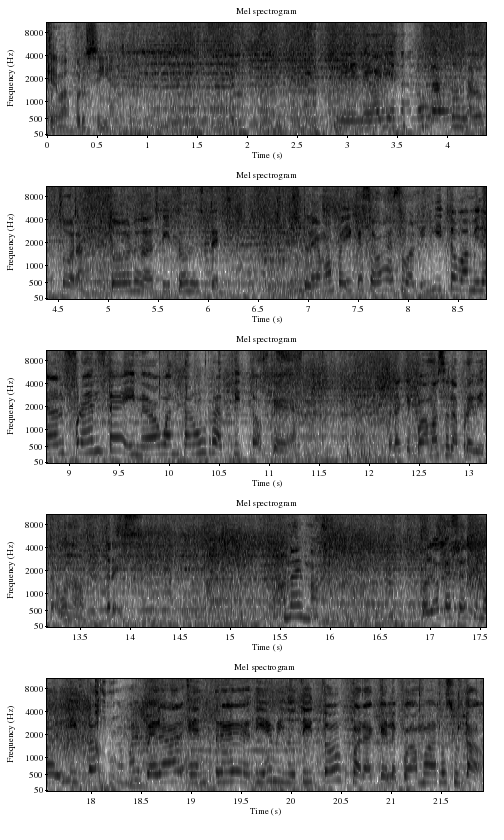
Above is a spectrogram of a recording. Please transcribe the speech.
¿Qué más prosiga? Eh, le va a llenar los datos la doctora, todos los datitos de usted. Le vamos a pedir que se baje su barbijito, va a mirar al frente y me va a aguantar un ratito que para que podamos hacer la pruebita. Uno, tres. No es más. Colóquese su barbijito, vamos a esperar entre 10 minutitos para que le podamos dar resultados.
